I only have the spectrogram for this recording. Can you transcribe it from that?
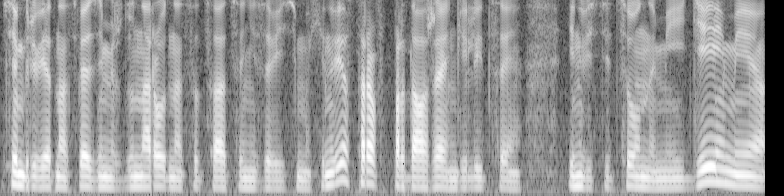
Всем привет, на связи Международная ассоциация независимых инвесторов. Продолжаем делиться инвестиционными идеями.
